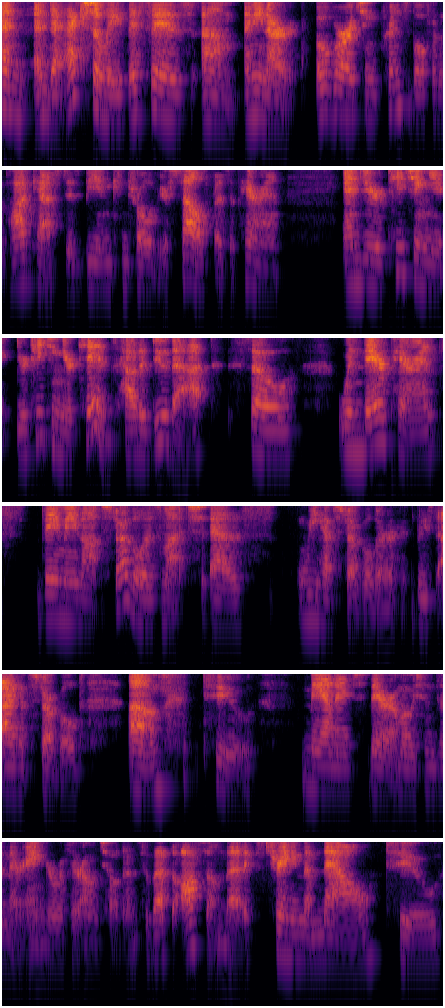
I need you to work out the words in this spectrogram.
and and actually this is um i mean our overarching principle for the podcast is be in control of yourself as a parent. And you're teaching you're teaching your kids how to do that. So when they're parents they may not struggle as much as we have struggled or at least i have struggled um, to manage their emotions and their anger with their own children. So that's awesome that it's training them now to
